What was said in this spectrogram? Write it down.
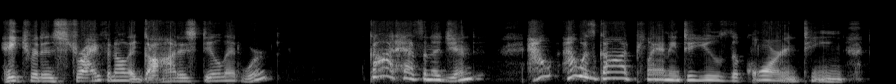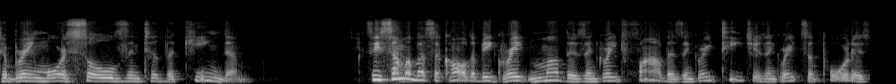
hatred and strife and all that, God is still at work. God has an agenda. How, how is God planning to use the quarantine to bring more souls into the kingdom? See, some of us are called to be great mothers and great fathers and great teachers and great supporters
